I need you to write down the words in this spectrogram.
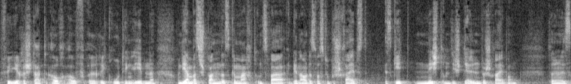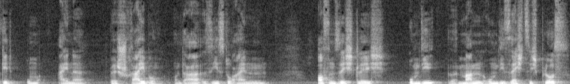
für ihre Stadt, auch auf äh, Recruiting-Ebene. Und die haben was Spannendes gemacht, und zwar genau das, was du beschreibst. Es geht nicht um die Stellenbeschreibung, sondern es geht um eine Beschreibung. Und da siehst du einen offensichtlich um die Mann um die 60 plus,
